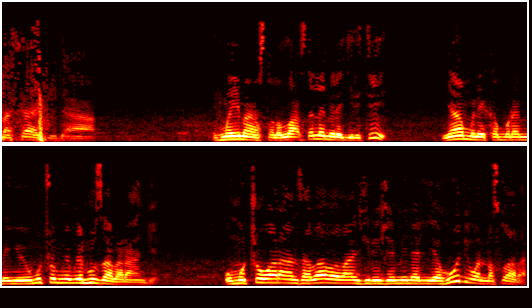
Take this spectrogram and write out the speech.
masajida intumwa y'imana sallallahu alaihi wasallam iragira iti nyamuneka muramenye uyu muco mwebwe ntuzabarange umuco waranze abababanjirije min alyahudi wan nasara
